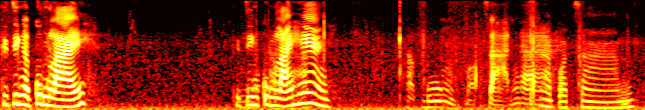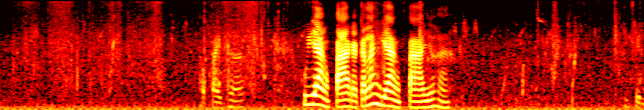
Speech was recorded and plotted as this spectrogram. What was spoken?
ที่จริงอะกุ้งหลาย ที่จริงกุ้งหลายแห้งผักบุ้งบอกสารค่ะ ค่ะปลอดสารเอาไปเถอะผู้ย่างปลากับกำลังย่างปลาอยู่ค่ะ เป็น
